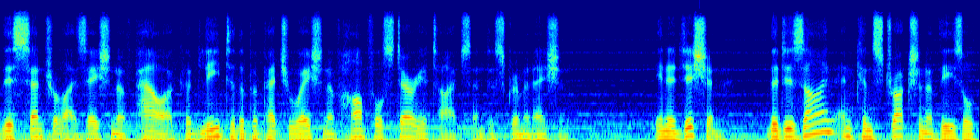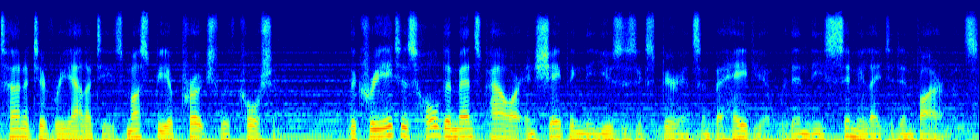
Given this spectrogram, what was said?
This centralization of power could lead to the perpetuation of harmful stereotypes and discrimination. In addition, the design and construction of these alternative realities must be approached with caution. The creators hold immense power in shaping the user's experience and behavior within these simulated environments.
